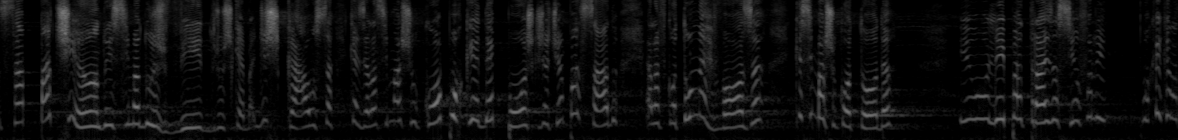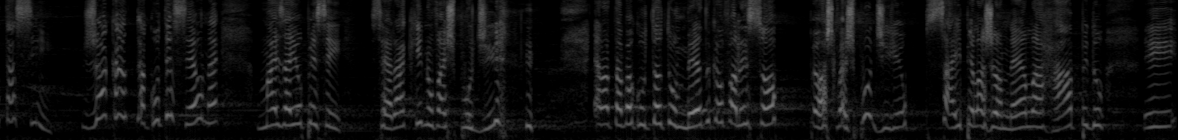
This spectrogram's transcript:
sapateando em cima dos vidros, descalça. Quer dizer, ela se machucou porque depois que já tinha passado, ela ficou tão nervosa que se machucou toda. E eu olhei para trás assim, eu falei, por que, que ela está assim? Já aconteceu, né? Mas aí eu pensei, será que não vai explodir? ela estava com tanto medo que eu falei, só eu acho que vai explodir. Eu saí pela janela rápido e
